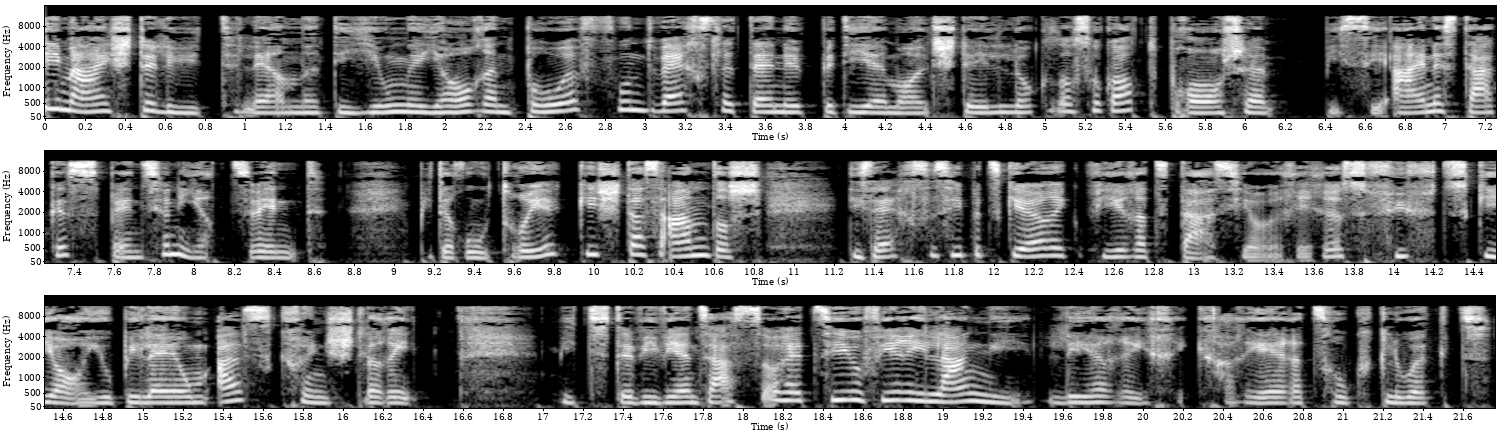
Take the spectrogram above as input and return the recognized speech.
Die meisten Leute lernen in jungen Jahren einen Beruf und wechseln dann etwa die einmal Stelle oder sogar die Branche bis sie eines Tages pensioniert sind. Bei der Ruth Rüegg ist das anders. Die 76-Jährige feiert das Jahr ihr 50-Jahr-Jubiläum als Künstlerin. Mit der Vivienne Sasso hat sie auf ihre lange, lehrreiche Karriere zurückgeschaut.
